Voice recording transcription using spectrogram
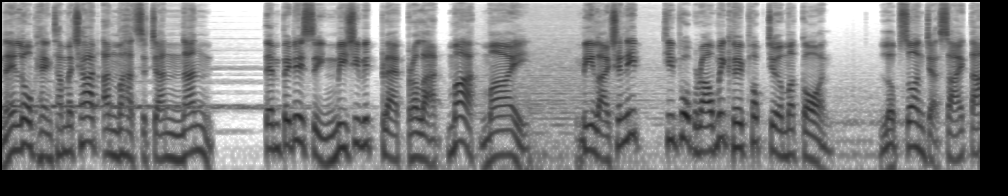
ในโลกแห่งธรรมชาติอันมหัศจรรย์นั้น เต็มไปด้วยสิ่งมีชีวิตแปลกประหลาดมากมาย มีหลายชนิดที่พวกเราไม่เคยพบเจอมาก่อน หลบซ่อนจากสายตา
